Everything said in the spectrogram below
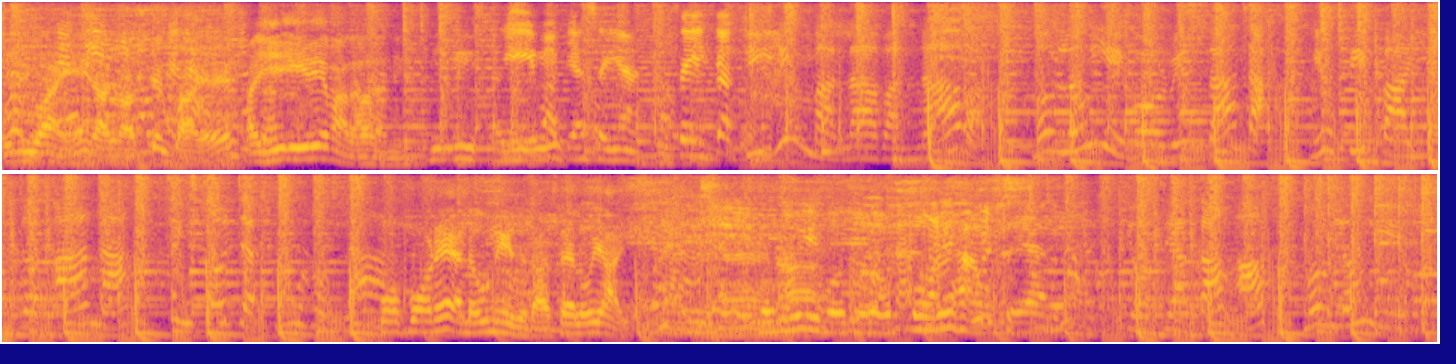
ဘိုးရွာရင်ဒါကျွန်တော်ပြုတ်ပါတယ်အရေးအေးလေးမှာလာတာနေဒီမှာပြန်စိန်ရစိန်ကပ်ဒီရိတ်မှာလာပါနား ပေါ်တဲ့အလုံးတွေဆိုတာဆယ်လို့ရပြီဘုံလုံးရေပေါ်ဆိုတော့ပေါ်တဲ့ဟာကိုဆယ်ရတယ်ပြောစရာကောင်းအောင်ဘုံလုံးရေပေါ်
